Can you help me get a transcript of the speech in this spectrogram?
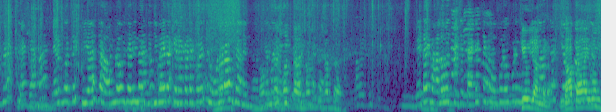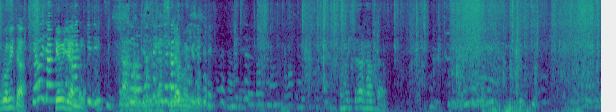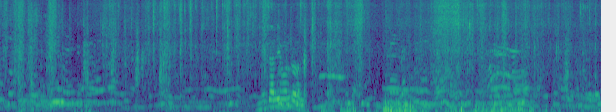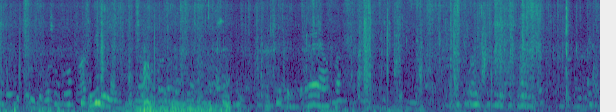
এর মধ্যে কি আছে? আমরাও জানি না দিদি ভাইরা কেনাকাটা করেছেন ওনারাও জানেন না। যে নমিতা এই সর্দার কাজটা নমিতা সর্দার এটাই ভালো হচ্ছে যে প্যাকেট থেকে উপরে উপরে কেউ জানবে না। দাতা এবং। গ্রহিতা কেউই জানবে না মিতালি মন্ডল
